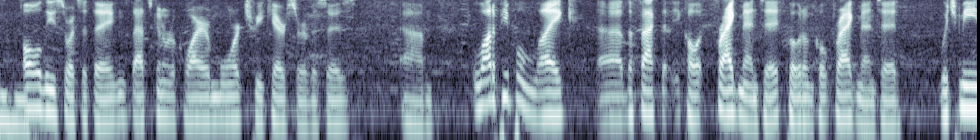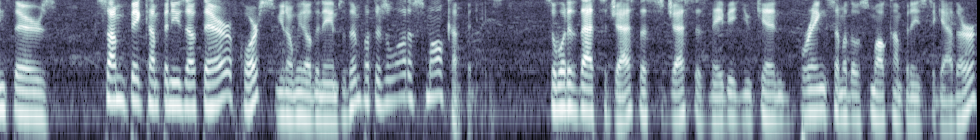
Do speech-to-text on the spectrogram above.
Mhm. all these sorts of things. That's going to require more tree care services. Um, a lot of people like uh, the fact that you call it fragmented, quote unquote fragmented, which means there's some big companies out there, of course, you know, we know the names of them, but there's a lot of small companies. So what does that suggest? That suggests is maybe you can bring some of those small companies together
